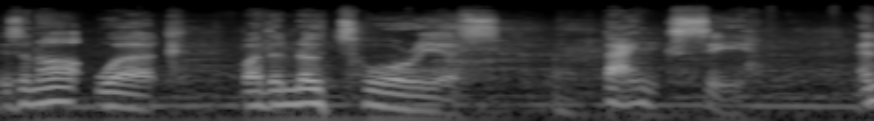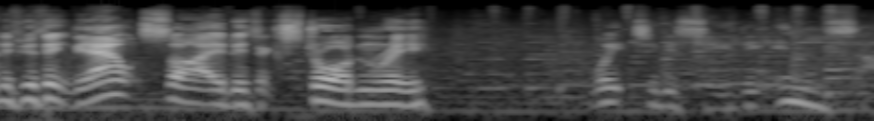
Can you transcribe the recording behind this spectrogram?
is an artwork by the notorious Banksy. And if you think the outside is extraordinary, wait till you see the inside.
